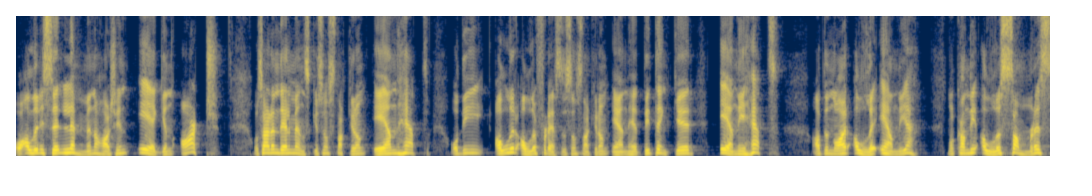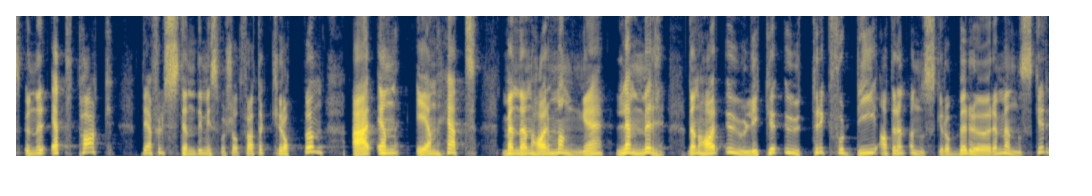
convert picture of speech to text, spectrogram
Og alle disse lemmene har sin egenart. Og så er det en del mennesker som snakker om enhet. Og de aller, aller fleste som snakker om enhet, de tenker enighet. At nå er alle enige. Nå kan de alle samles under ett tak. Det er fullstendig misforstått. For at kroppen er en enhet, men den har mange lemmer. Den har ulike uttrykk fordi at den ønsker å berøre mennesker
